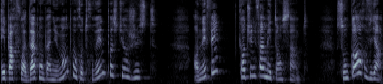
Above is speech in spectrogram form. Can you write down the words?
et parfois d'accompagnement pour retrouver une posture juste. En effet, quand une femme est enceinte, son corps vient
